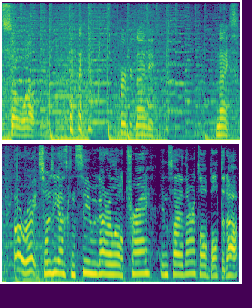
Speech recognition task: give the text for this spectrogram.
So well. Perfect 90. Nice. All right, so as you guys can see, we got our little tray inside of there. It's all bolted up.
